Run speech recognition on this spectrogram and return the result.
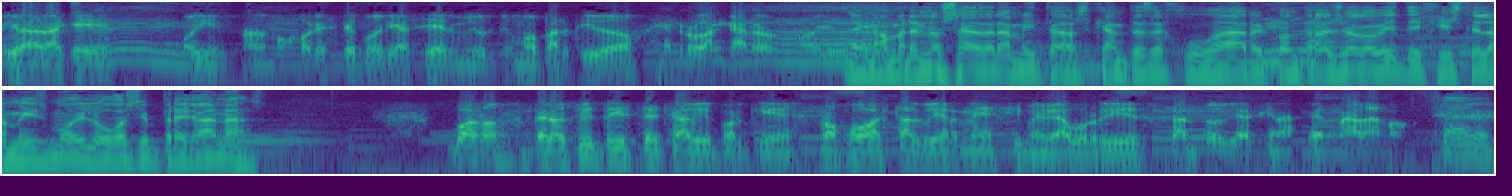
y la verdad que, oye, a lo mejor este podría ser mi último partido en Roland Garros. Venga, hombre, no sea dramitas, que antes de jugar contra Djokovic dijiste lo mismo y luego siempre ganas. Bueno, pero estoy triste, Xavi, porque no juego hasta el viernes y me voy a aburrir tantos días sin hacer nada, ¿no? Claro.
